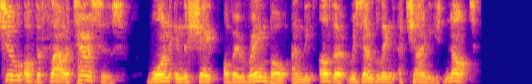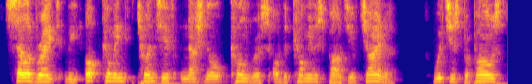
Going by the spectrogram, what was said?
Two of the flower terraces, one in the shape of a rainbow and the other resembling a Chinese knot, celebrate the upcoming 20th National Congress of the Communist Party of China, which is proposed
